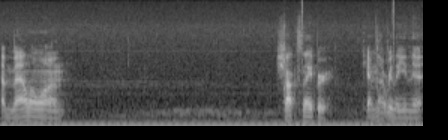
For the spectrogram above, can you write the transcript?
Uh, a Maliwan. Shock sniper. Okay, I'm not really in the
